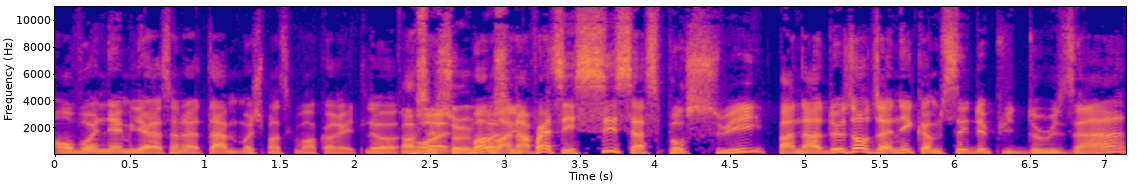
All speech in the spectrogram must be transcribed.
on voit une amélioration de la table, moi, je pense qu'il va encore être là. Ah, c'est Ouais. sûr. Moi, Moi, mon c'est- affaire, c'est si ça se poursuit pendant deux autres années comme c'est depuis deux ans,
